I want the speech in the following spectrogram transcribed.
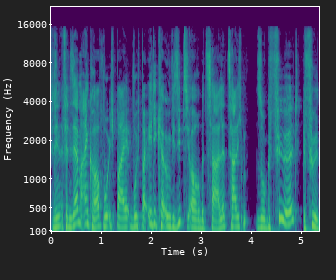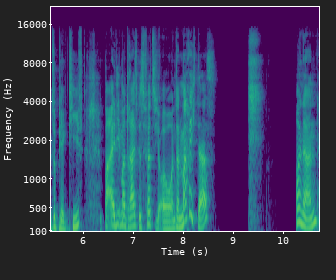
für, den, für denselben Einkauf, wo ich bei, wo ich bei Edeka irgendwie 70 Euro bezahle, zahle ich so gefühlt, gefühlt subjektiv, bei Aldi immer 30 bis 40 Euro. Und dann mache ich das. Und dann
